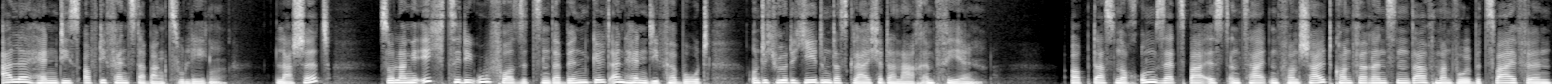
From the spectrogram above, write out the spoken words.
alle Handys auf die Fensterbank zu legen. Laschet, solange ich CDU-Vorsitzender bin, gilt ein Handyverbot, und ich würde jedem das Gleiche danach empfehlen. Ob das noch umsetzbar ist in Zeiten von Schaltkonferenzen, darf man wohl bezweifeln,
